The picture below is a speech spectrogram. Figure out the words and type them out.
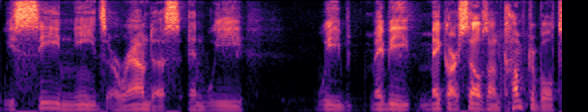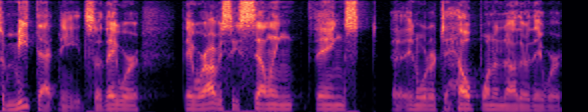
we see needs around us and we we maybe make ourselves uncomfortable to meet that need. So they were they were obviously selling things uh, in order to help one another. They were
